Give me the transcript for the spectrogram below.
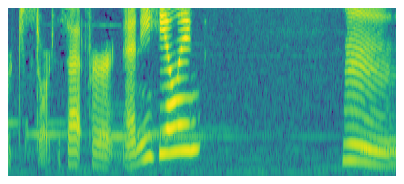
restored. Is that for any healing? Hmm.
